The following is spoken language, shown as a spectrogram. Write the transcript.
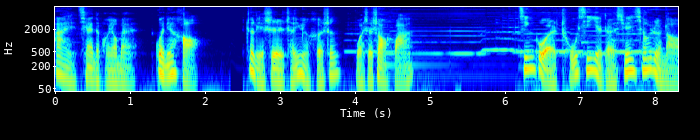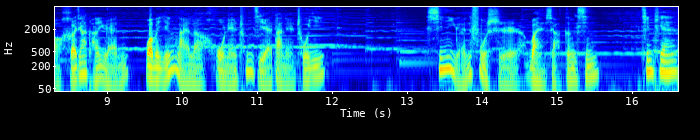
嗨，亲爱的朋友们，过年好！这里是陈韵和声，我是少华。经过除夕夜的喧嚣热闹、阖家团圆，我们迎来了虎年春节大年初一。新元复始，万象更新。今天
